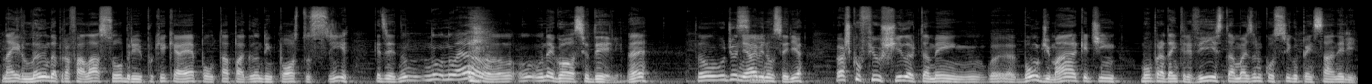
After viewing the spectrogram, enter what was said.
na Irlanda para falar sobre por que, que a Apple tá pagando impostos sim? Quer dizer, não, não, não é o, o negócio dele, né? Então o Johnny Sim. Ive não seria. Eu acho que o Phil Schiller também é bom de marketing, bom pra dar entrevista, mas eu não consigo pensar nele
